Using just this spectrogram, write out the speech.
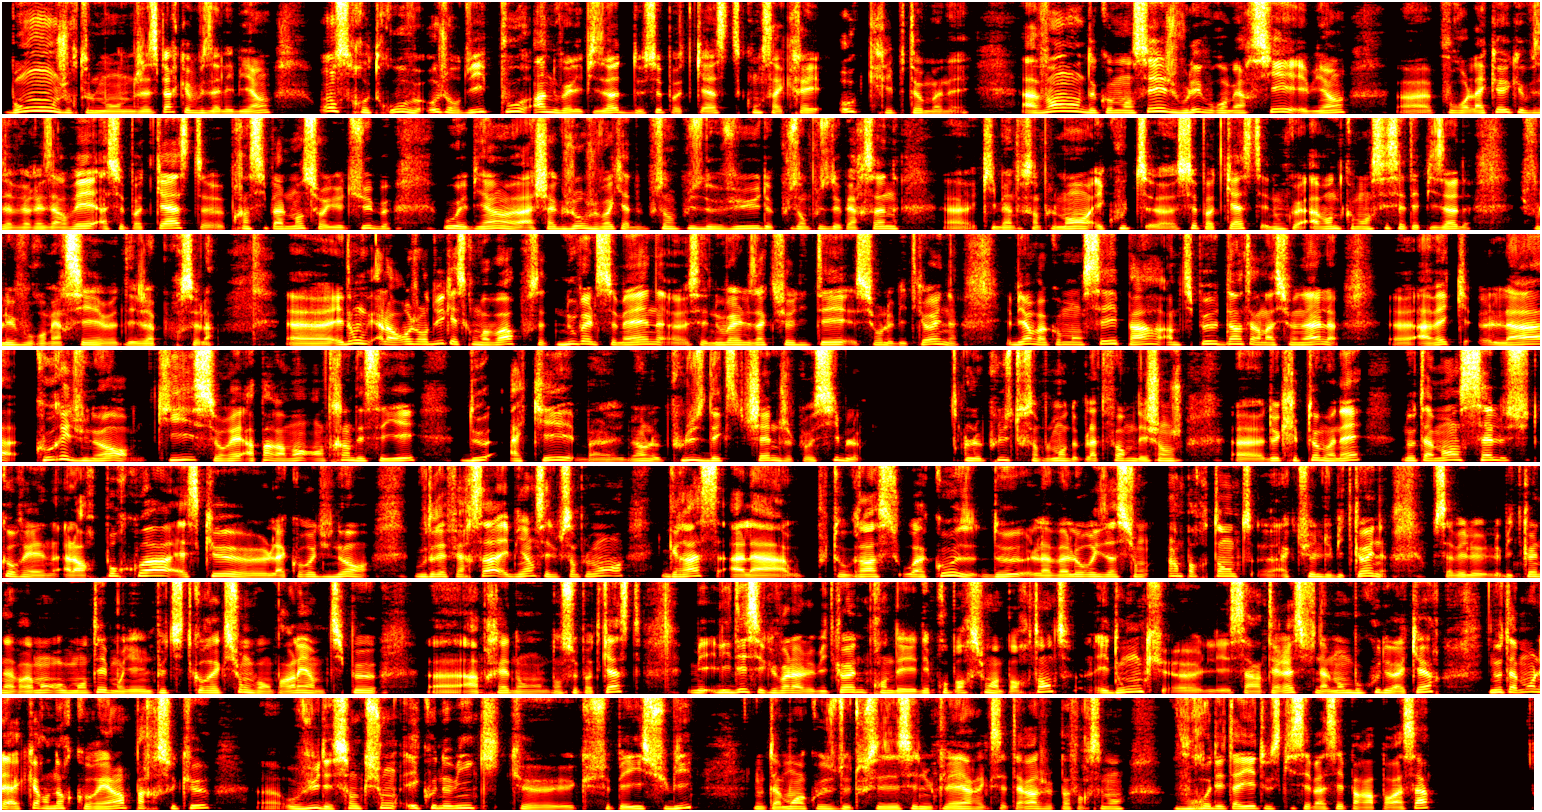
Bonjour tout le monde, j'espère que vous allez bien. On se retrouve aujourd'hui pour un nouvel épisode de ce podcast consacré aux crypto-monnaies. Avant de commencer, je voulais vous remercier eh bien, euh, pour l'accueil que vous avez réservé à ce podcast, euh, principalement sur YouTube, où eh bien, euh, à chaque jour, je vois qu'il y a de plus en plus de vues, de plus en plus de personnes qui bien tout simplement écoutent ce podcast. Et donc, avant de commencer cet épisode, je voulais vous remercier déjà pour cela. et donc, alors aujourd'hui, qu'est-ce qu'on va voir pour cette nouvelle semaine, ces nouvelles actualités sur le Bitcoin? Eh bien, on va commencer par un petit peu d'international avec la Corée du Nord, qui serait apparemment en train d'essayer de hacker bah, eh le plus d'exchange possible le plus tout simplement de plateformes d'échange euh, de crypto-monnaies, notamment celles sud-coréennes. Alors pourquoi est-ce que euh, la Corée du Nord voudrait faire ça? Eh bien c'est tout simplement grâce à la, ou plutôt grâce ou à cause de la valorisation importante euh, actuelle du Bitcoin. Vous savez, le, Bitcoin a vraiment augmenté. Bon, il y a une petite correction, on va en parler un petit peu après dans, dans ce podcast. Mais l'idée c'est que voilà, le Bitcoin prend des, des proportions importantes et donc les, ça intéresse finalement beaucoup de hackers, notamment les hackers nord-coréens parce que au vu des sanctions économiques que, que ce pays subit, notamment à cause de tous ces essais nucléaires, etc. Je vais pas forcément vous redétailler tout ce qui s'est passé par rapport à ça.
